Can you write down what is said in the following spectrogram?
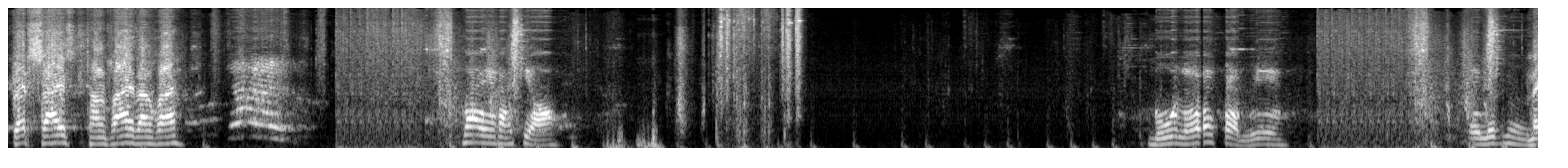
แฟชซ้ายทางซ้ายทางซ้าย หน้าเอทางเขียว บูเลยแปดวิเอลึกหนึ่งใน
